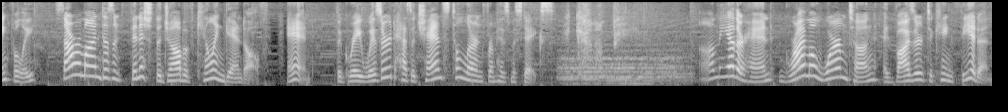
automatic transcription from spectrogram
Thankfully, Saruman doesn't finish the job of killing Gandalf, and the Grey Wizard has a chance to learn from his mistakes. It cannot be. On the other hand, Grima Wormtongue, advisor to King Theoden,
